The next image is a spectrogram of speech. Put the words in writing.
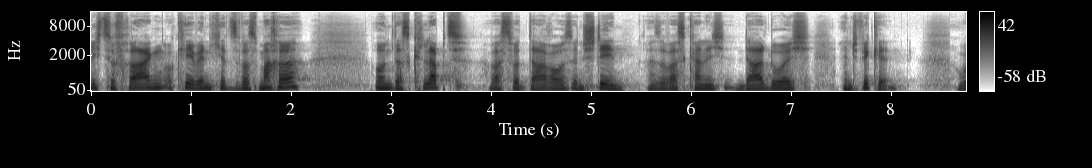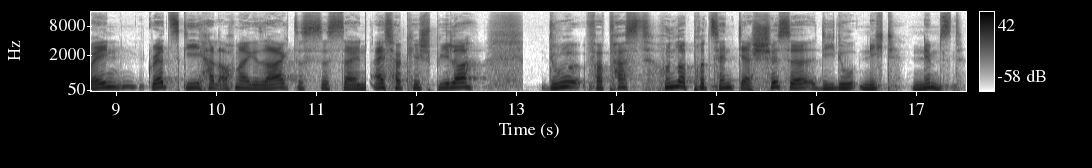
dich zu fragen, okay, wenn ich jetzt was mache und das klappt, was wird daraus entstehen? Also was kann ich dadurch entwickeln? Wayne Gretzky hat auch mal gesagt, das ist sein Eishockeyspieler, du verpasst 100% der Schüsse, die du nicht nimmst.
